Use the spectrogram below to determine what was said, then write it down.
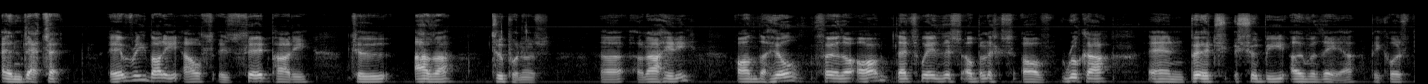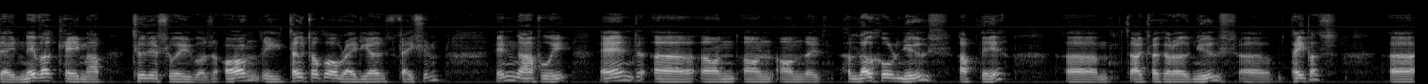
and that's it. Everybody else is third party to other tupunas. Uh, Rahiri on the hill further on, that's where this obelisk of Ruka and Birch should be over there because they never came up to this he was on the Tautoko radio station in Ngāpuhi and uh, on, on, on the local news up there, um, Tautoko News uh, papers, uh,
